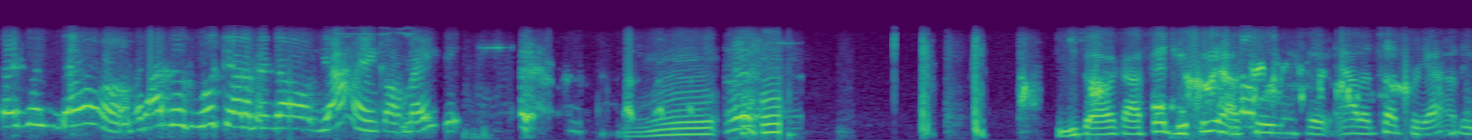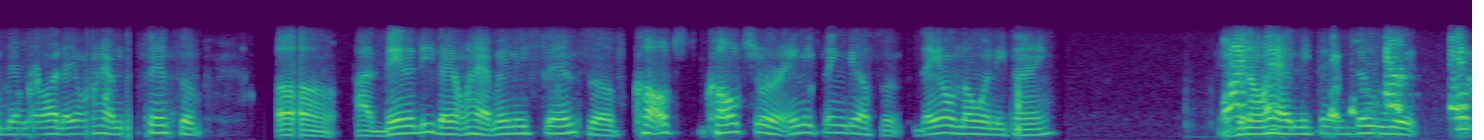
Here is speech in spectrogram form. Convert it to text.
They just dumb, and I just look at them and go, "Y'all ain't gonna make it." Mm-mm. You saw, like I said, you see how clueless and out of touch reality they are. They don't have no sense of uh identity. They don't have any sense of cult- culture or anything else. They don't know anything. If it don't have anything to do with And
